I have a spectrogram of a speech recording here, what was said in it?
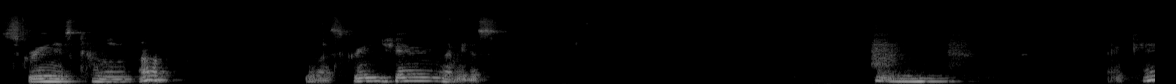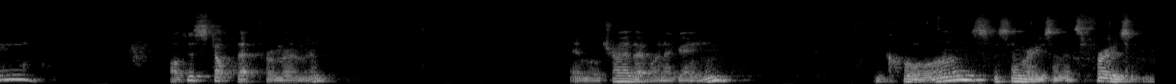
screen is coming up. You want screen sharing? Let me just. Hmm. Okay. I'll just stop that for a moment. And we'll try that one again because for some reason it's frozen.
